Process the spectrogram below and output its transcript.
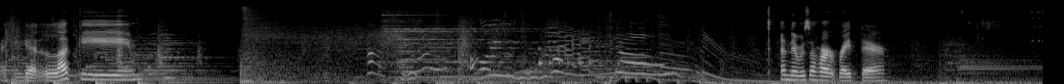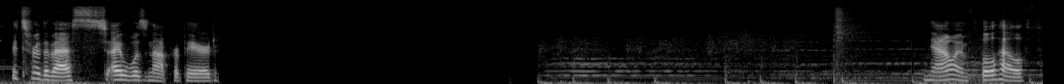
I can get lucky. And there was a heart right there. It's for the best. I was not prepared. Now I'm full health.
